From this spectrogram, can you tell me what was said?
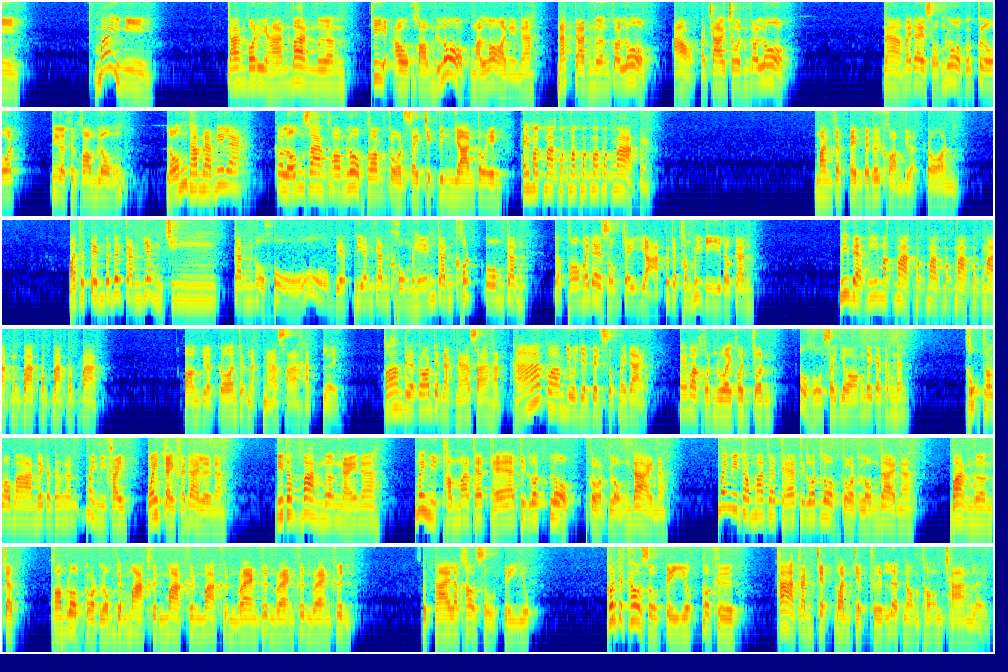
ไม่มี การบริหารบ้านเมืองที่เอาความโลภมาล่อเนี่ยนะนักการเมืองก็โลภอ้าวประชาชนก็โลภนะไม่ได้สมโลภก็โกรธนี่แหละคือความหลง หลงทำแบบนี้แหละ ก็หลงสร้างความโลภความโกรธใส่จิตวิญญาณตัวเอง ให้มากๆมากๆมากๆมากมากเนี่ย มันจะเต็มไปด้วยความเดือดร้อน มันจะเต็มไปด้วยการแย่งชิงกันโอ้โห เบียดเบียนกันข่มเหงกันคดโกงกัน แล้วพอไม่ได้สมใจอยากก็จะทำไม่ดีต่อกัน มีแบบนี้มากๆมากๆมากมากมากมากมากมากมากความเดือดร้อนจะหนักหนาสาหัสเลย ความเดือดร้อนจะหนักหนาสาหัส หาความอยู่เย็นเป็นสุขไม่ได้ ไม่ว่าคนรวยคนจน โอ้โห สยองด้วยกันทั้งนั้น ทุกทรมานด้วยกันทั้งนั้น ไม่มีใครไว้ใจใครได้เลยนะ นี่ถ้าบ้านเมืองไหนนะ ไม่มีธรรมะแท้ๆที่ลดโลภโกรธหลงได้นะ ไม่มีธรรมะแท้ๆที่ลดโลภโกรธหลงได้นะ บ้านเมืองจะความโลภโกรธหลงจะมากขึ้นมากขึ้นมากขึ้นแรงขึ้นแรงขึ้นแรงขึ้น สุดท้ายแล้วเข้าสู่กรียุค ก็จะเข้าสู่กรียุคก็คือฆ่ากันเจ็ดวันเจ็ดคืนเลือดนองท้องช้างเลย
